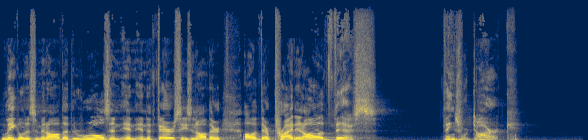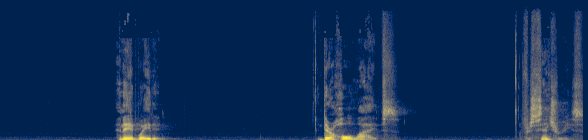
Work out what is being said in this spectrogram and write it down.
legalism and all the, the rules and, and, and the Pharisees and all, their, all of their pride and all of this. Things were dark. And they had waited their whole lives for centuries.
